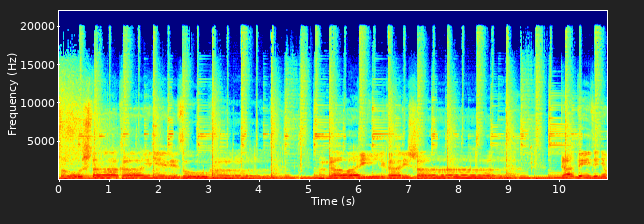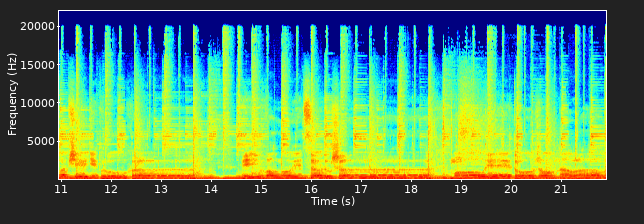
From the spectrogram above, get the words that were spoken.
Что ж такая невезуха. Говорили кореша. Пятый день вообще неплохо И волнуется душа. Море тоже волновалось.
